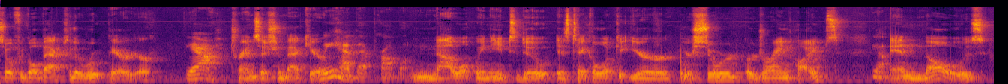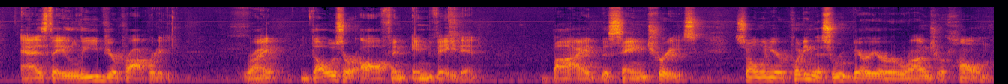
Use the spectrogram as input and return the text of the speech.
So if we go back to the root barrier yeah. Transition back here, we had that problem. Now what we need to do is take a look at your your sewer or drain pipes, Yeah. and those as they leave your property, right? Those are often invaded by the same trees. So when you're putting this root barrier around your home,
